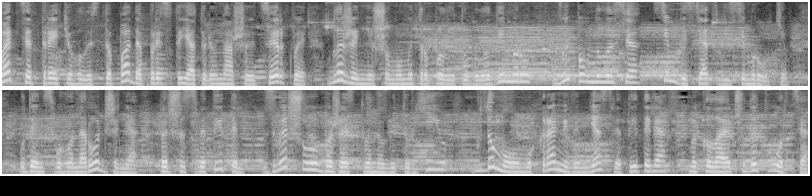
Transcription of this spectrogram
23 листопада предстоятелю нашої церкви, блаженнішому митрополиту Володимиру, виповнилося 78 років. У день свого народження першосвятитель звершував божественну літургію в домовому храмі в ім'я святителя Миколая Чудотворця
